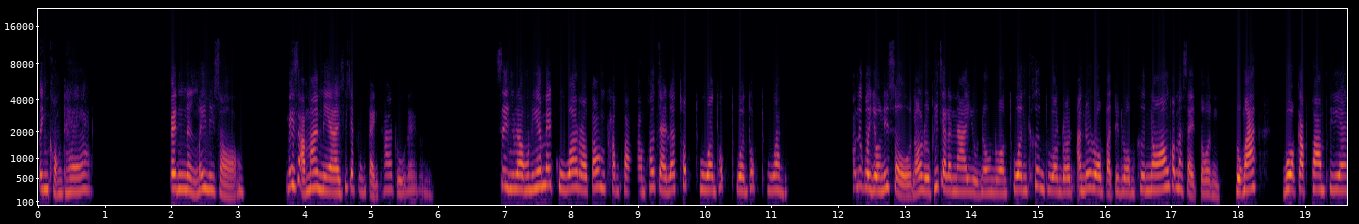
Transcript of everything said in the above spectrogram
เป็นของแท้ เป็นหนึ่งไม่มีสอง ไม่สามารถมีอะไรที่จะปรุงแต่งธาตุรู้ได้เลย สิ่งเหล่านี้แม่ครูว่าเราต้องทำความเข้าใจและทบทวน ทบทวน ทบทวนเขาเรียกว่าโยนิโสเนาะหรือพิจารณาอยู่นงนวลทวนขึ้นทวนรนอนุโลมปฏิโลมคือน้อมเข้ามาใส่ตน ถูกไหม บวกกับความเพียร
